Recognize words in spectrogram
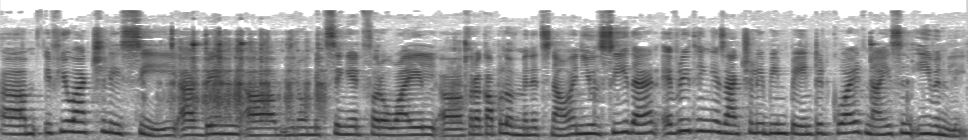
um, if you actually see I've been um, you know mixing it for a while uh, for a couple of minutes now and you'll see that everything is actually been painted quite nice and evenly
